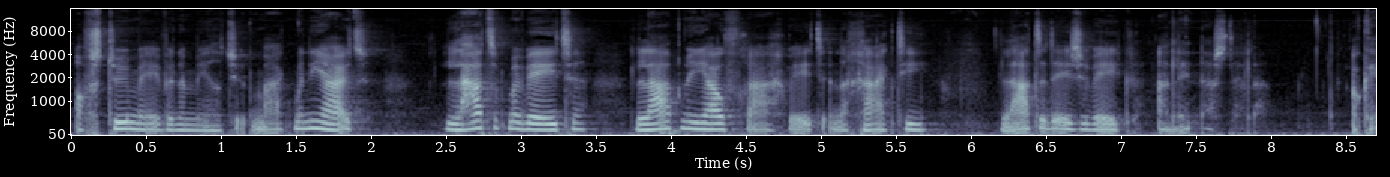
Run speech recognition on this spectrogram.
of stuur me even een mailtje. Het maakt me niet uit. Laat het me weten. Laat me jouw vraag weten en dan ga ik die later deze week aan Linda stellen. Oké,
